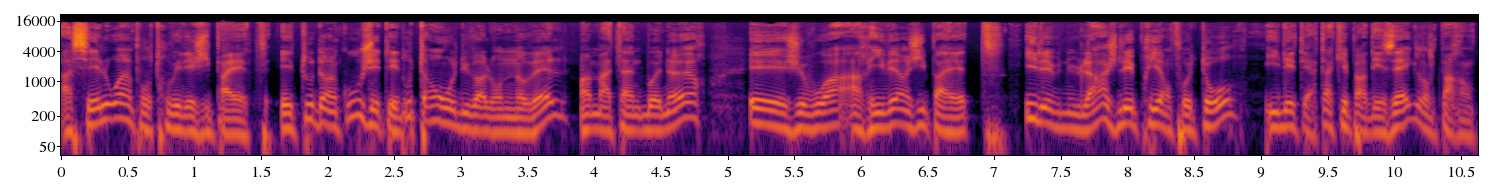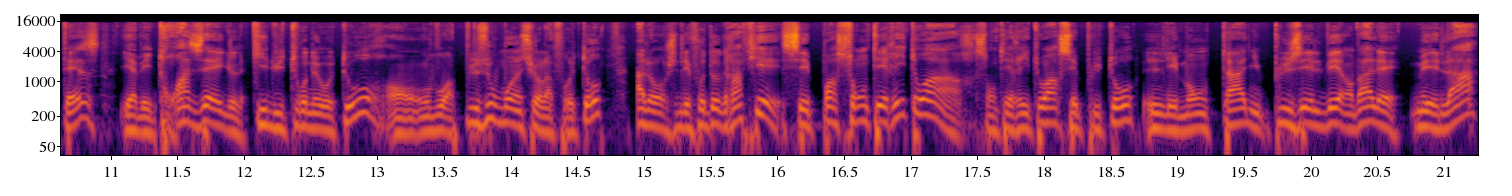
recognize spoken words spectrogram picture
assez loin pour trouver des gypaètes. Et tout d'un coup, j'étais tout en haut du vallon de Novelle, un matin de bonne heure, et je vois arriver un gypaète. Il est venu là, je l'ai pris en photo. Il était attaqué par des aigles, entre parenthèses. Il y avait trois aigles qui lui tournaient autour. On voit plus ou moins sur la photo. Alors je l'ai photographié. C'est pas son territoire. Son territoire, c'est plutôt les montagnes plus élevées en Valais. Mais là,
